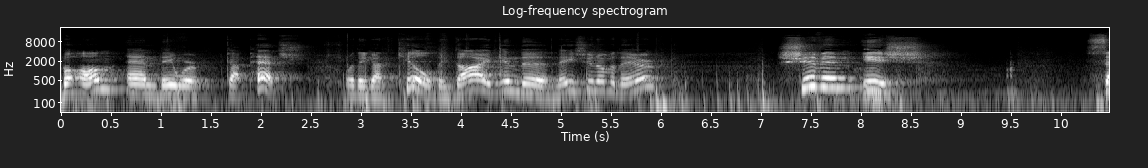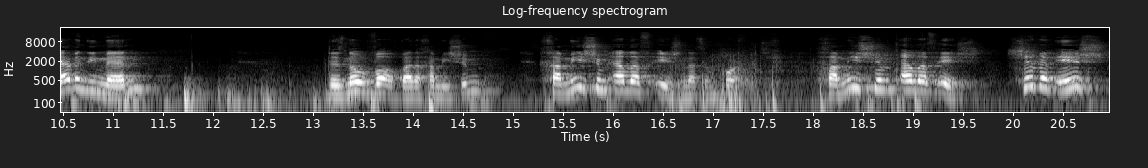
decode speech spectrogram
Ba'am, and they were got petch, or they got killed, they died in the nation over there. Shivim ish, 70 men. There's no vav by the Chamishim. Chamishim elef ish, and that's important. Chamishim elef ish. Shivim ish,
